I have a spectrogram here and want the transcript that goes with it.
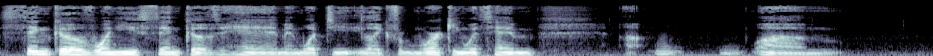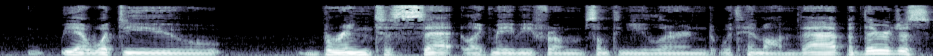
think of when you think of him, and what do you like from working with him? Uh, um, yeah, what do you bring to set, like maybe from something you learned with him on that. But they were just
